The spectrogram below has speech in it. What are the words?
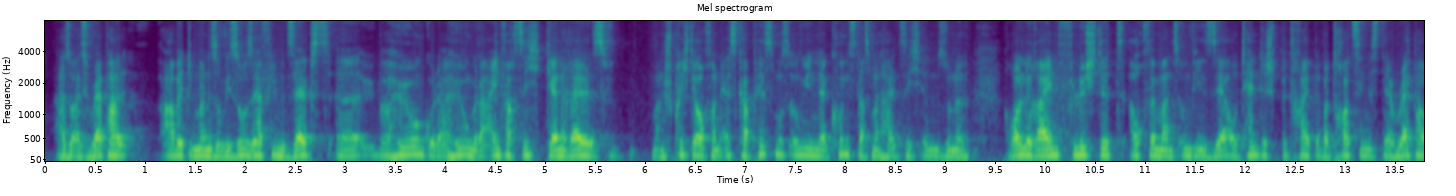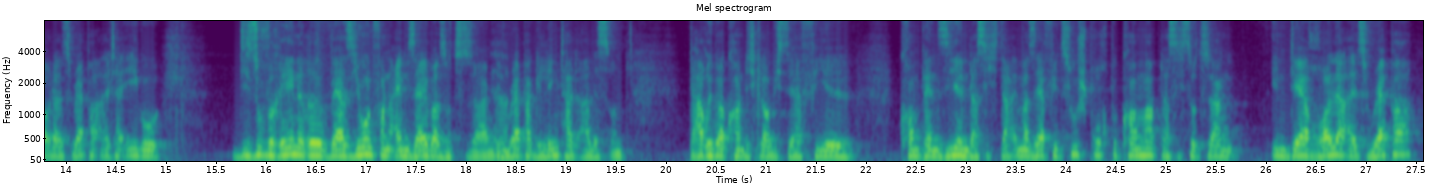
also als Rapper arbeitet man sowieso sehr viel mit Selbstüberhöhung äh, oder Erhöhung oder einfach sich generell, ist, man spricht ja auch von Eskapismus irgendwie in der Kunst, dass man halt sich in so eine Rolle reinflüchtet, auch wenn man es irgendwie sehr authentisch betreibt, aber trotzdem ist der Rapper oder das Rapper-Alter Ego die souveränere Version von einem selber sozusagen. Ja. Dem Rapper gelingt halt alles und darüber konnte ich, glaube ich, sehr viel kompensieren, dass ich da immer sehr viel Zuspruch bekommen habe, dass ich sozusagen in der Rolle als Rapper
